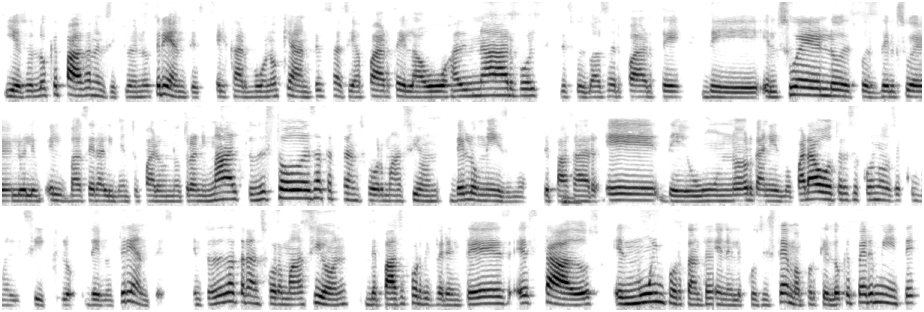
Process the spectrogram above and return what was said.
y eso es lo que pasa en el ciclo de nutrientes. El carbono que antes hacía parte de la hoja de un árbol, después va a ser parte del suelo, después del suelo él, va a ser alimento para un otro animal. Entonces, toda esa transformación de lo mismo, de pasar eh, de un organismo para otro, se conoce como el ciclo de nutrientes. Entonces, esa transformación de paso por diferentes estados es muy importante en el ecosistema porque es lo que permite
